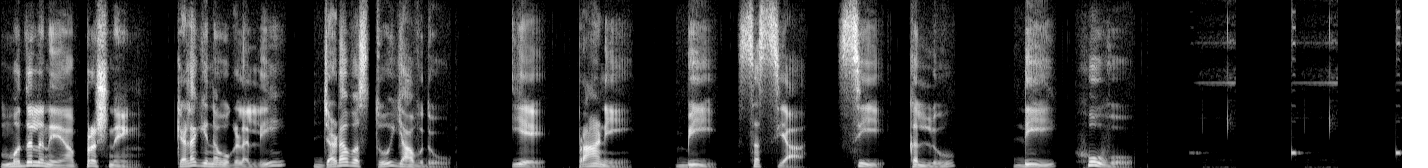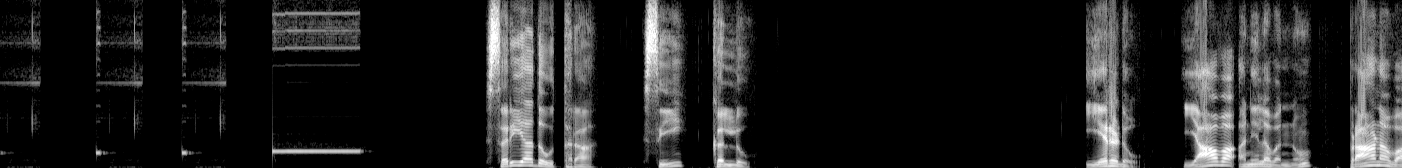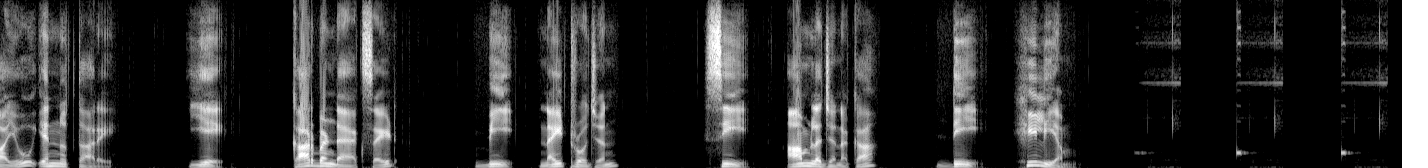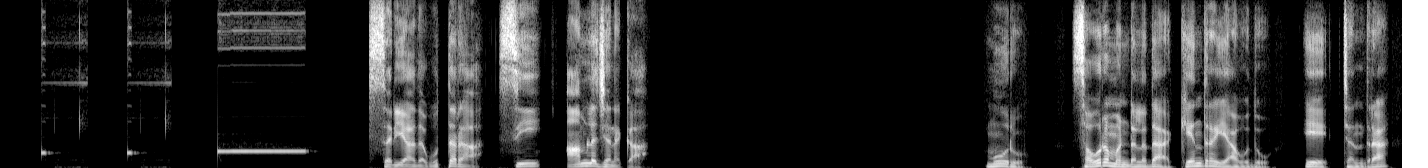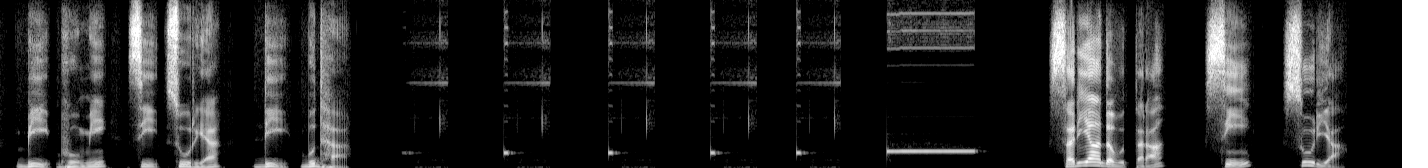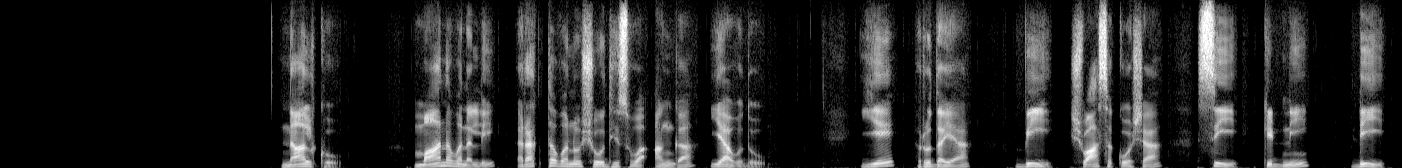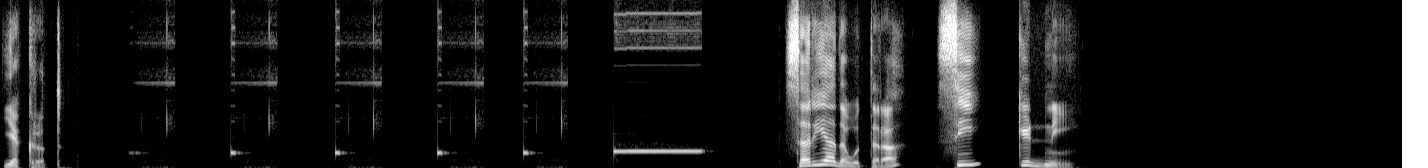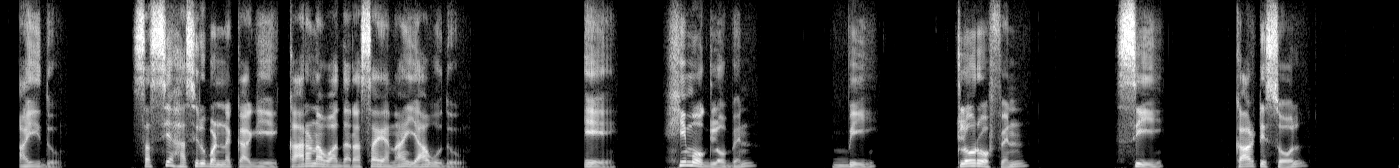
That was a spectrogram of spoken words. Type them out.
ಮೊದಲನೆಯ ಪ್ರಶ್ನೆ. ಕೆಳಗಿನವುಗಳಲ್ಲಿ ಜಡವಸ್ತು ಯಾವುದು? ಎ ಪ್ರಾಣಿ ಬಿ ಸಸ್ಯ ಸಿ ಕಲ್ಲು ಡಿ ಹೂವು. ಸರಿಯಾದ ಉತ್ತರ ಸಿ ಕಲ್ಲು. ಎರಡು ಯಾವ ಅನಿಲವನ್ನು ಪ್ರಾಣವಾಯು ಎನ್ನುತ್ತಾರೆ? A, carbon dioxide, B, nitrogen, C, ಆಮ್ಲಜನಕ, ಡಿ, ಹೀಲಿಯಂ. ಸರಿಯಾದ ಉತ್ತರ ಸಿ, ಆಮ್ಲಜನಕ. ಮೂರು, ಸೌರಮಂಡಲದ ಕೇಂದ್ರ ಯಾವುದು? ಎ, ಚಂದ್ರ, ಬಿ, ಭೂಮಿ, ಸಿ, ಸೂರ್ಯ, ಡಿ, ಬುಧ. ಸರಿಯಾದ ಉತ್ತರ, ಸಿ, ಸೂರ್ಯ. ನಾಲ್ಕು. ಮಾನವನಲ್ಲಿ ರಕ್ತವನ್ನು ಶೋಧಿಸುವ ಅಂಗ ಯಾವುದು? ಎ, ಹೃದಯ, ಬಿ, ಶ್ವಾಸಕೋಶ, ಸಿ, ಕಿಡ್ನಿ, ಡಿ, ಯಕೃತ್. ಸರಿಯಾದ ಉತ್ತರ, ಸಿ, ಕಿಡ್ನಿ. ಐದು. ಸಸ್ಯ ಹಸಿರು ಬಣ್ಣಕ್ಕಾಗಿ ಕಾರಣವಾದ ರಸಾಯನ ಯಾವುದು? A. Haemoglobin. B. Chlorophyll. C. Cortisol.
